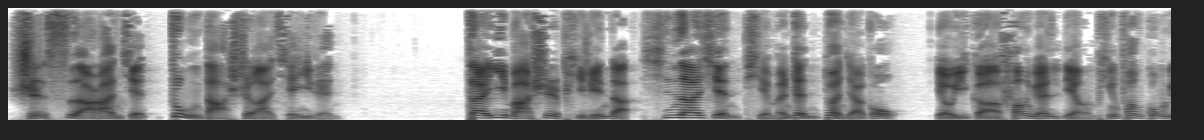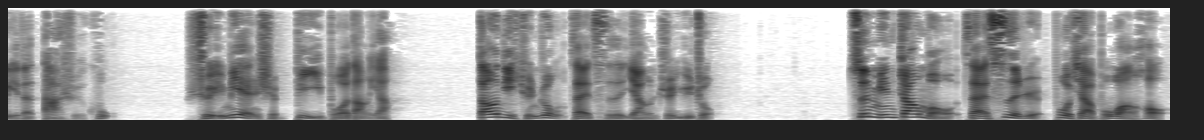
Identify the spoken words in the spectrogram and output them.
是四二案件重大涉案嫌疑人。在义马市毗邻的新安县铁门镇段家沟，有一个方圆两平方公里的大水库，水面是碧波荡漾，当地群众在此养殖鱼种。村民张某在四日布下捕网后，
